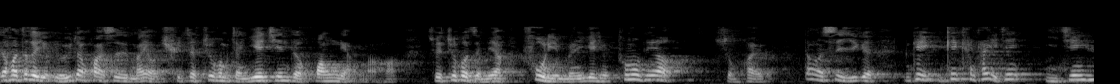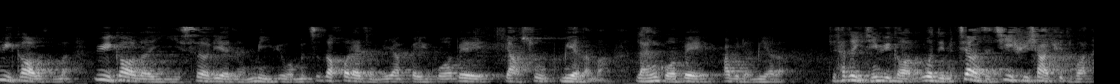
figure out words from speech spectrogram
然后这个有有一段话是蛮有趣，在最后我们讲耶金的荒凉嘛，哈，所以最后怎么样？妇女们耶金通通都要损坏的。当然是一个，你可以你可以看，他已经已经预告了什么？预告了以色列的命运。我们知道后来怎么样？北国被亚述灭了嘛，南国被阿比伦灭了，就他都已经预告了。如果你们这样子继续下去的话，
